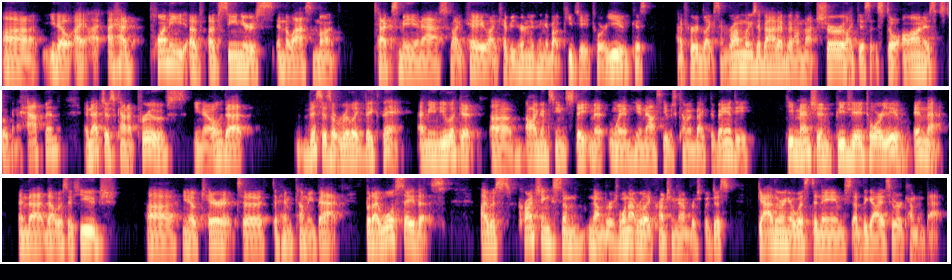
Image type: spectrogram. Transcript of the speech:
uh, you know, I, I, I had plenty of, of seniors in the last month text me and ask like, Hey, like, have you heard anything about PGA Tour U? Cause I've heard like some rumblings about it, but I'm not sure. Like, is it still on? Is it still going to happen? And that just kind of proves, you know, that this is a really big thing. I mean, you look at uh, Augenstein's statement when he announced he was coming back to Vandy. He mentioned PGA Tour U in that, and that that was a huge, uh, you know, carrot to to him coming back. But I will say this: I was crunching some numbers. Well, not really crunching numbers, but just gathering a list of names of the guys who are coming back.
